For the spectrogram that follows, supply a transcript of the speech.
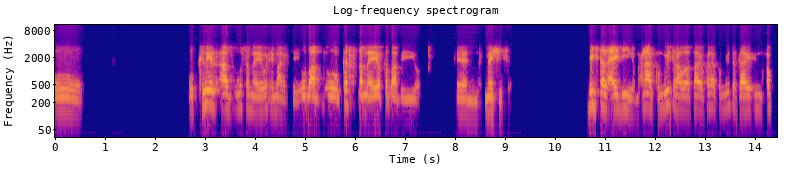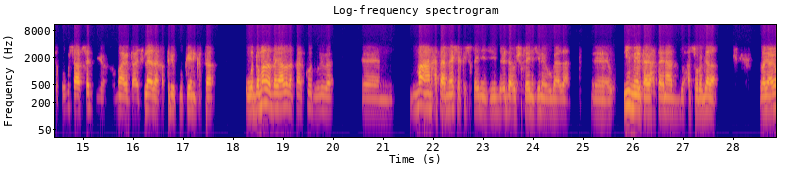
uu uu clear out ugu sameeyo wixii maaragtay uu ka dhameeyo ka baabi'iyo meeshiisa. Digital id-ga macnaha computer aa wadataay oo kale computerkaaga in xogta kugu saabsan iyo maaragta isleedahay khatari ku keeni kartaa waddamada dagaalada qaarkood weliba ma ahan xataa meesha ka shaqaynaysid cidda u shaqaynaysa inay ogaadaan. Emailkaaga xataa inaad waxa suuragala lagaaga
